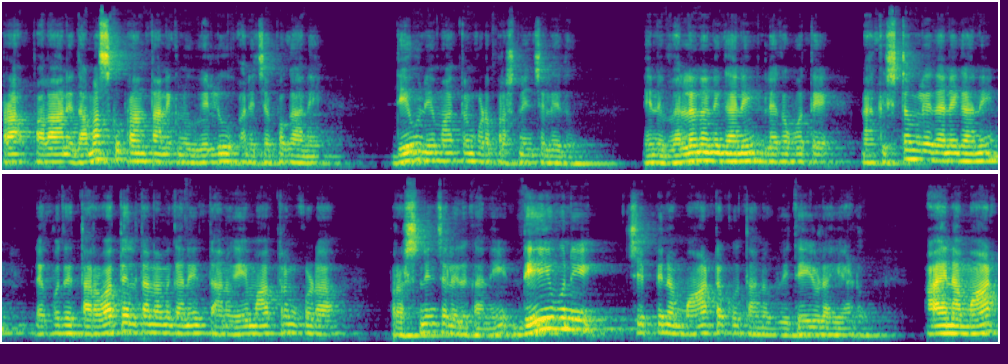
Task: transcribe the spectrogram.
ప్రా ఫలాని దమస్కు ప్రాంతానికి నువ్వు వెళ్ళు అని చెప్పగానే దేవుని ఏమాత్రం కూడా ప్రశ్నించలేదు. నేను వెళ్ళనని కానీ లేకపోతే నాకు ఇష్టం లేదని కానీ లేకపోతే తర్వాత వెళ్తానని కానీ తాను ఏమాత్రం కూడా ప్రశ్నించలేదు కానీ దేవుని చెప్పిన మాటకు తాను విధేయుడయ్యాడు. ఆయన మాట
